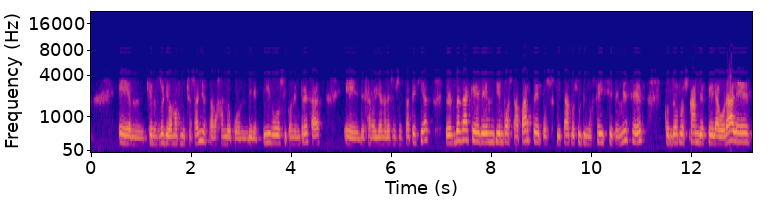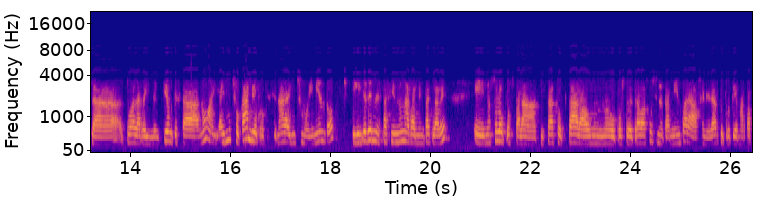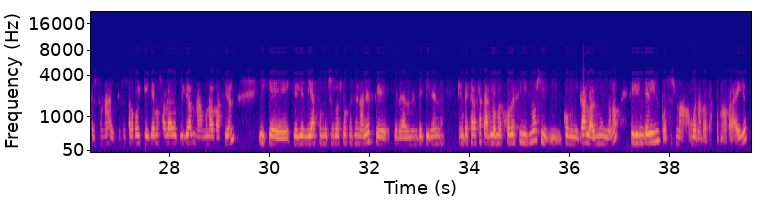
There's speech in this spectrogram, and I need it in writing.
eh, que nosotros llevamos muchos años trabajando con directivos y con empresas eh, desarrollando sus estrategias, pero es verdad que de un tiempo hasta parte, pues quizás los últimos seis, siete meses, con todos los cambios que hay laborales, la, toda la reinvención que está, ¿no? Hay, hay mucho cambio profesional, hay mucho movimiento y LinkedIn está siendo una herramienta clave eh, no solo pues para quizás optar a un nuevo puesto de trabajo, sino también para generar tu propia marca personal, que eso es algo que ya hemos hablado tú y yo en alguna ocasión y que, hoy en día son muchos los profesionales que, realmente quieren empezar a sacar lo mejor de sí mismos y, comunicarlo al mundo, ¿no? Y LinkedIn pues es una buena plataforma para ello.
